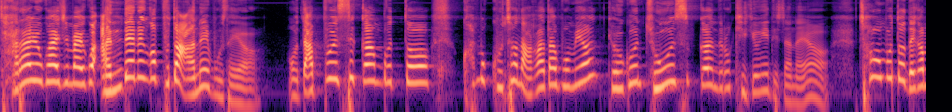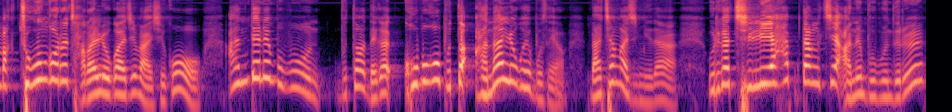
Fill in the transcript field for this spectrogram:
잘하려고 하지 말고 안 되는 것부터 안 해보세요. 어, 나쁜 습관부터 한번 고쳐 나가다 보면 결국은 좋은 습관으로 기경이 되잖아요. 처음부터 내가 막 좋은 거를 잘하려고 하지 마시고 안 되는 부분부터 내가 그거부터 안 하려고 해보세요. 마찬가지입니다. 우리가 진리에 합당치 않은 부분들을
